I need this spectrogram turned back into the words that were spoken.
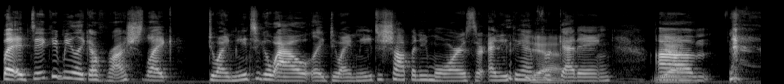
but it did give me like a rush. Like, do I need to go out? Like, do I need to shop anymore? Is there anything I'm Yeah. forgetting? Yeah. Um,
